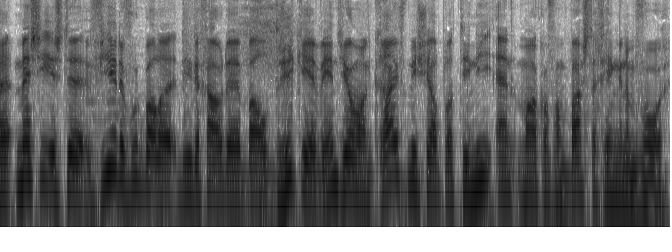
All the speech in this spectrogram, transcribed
Eh, Messi is de vierde voetballer die de gouden bal drie keer wint. Johan Cruijff, Michel Platini en Marco van Basten gingen hem voor.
